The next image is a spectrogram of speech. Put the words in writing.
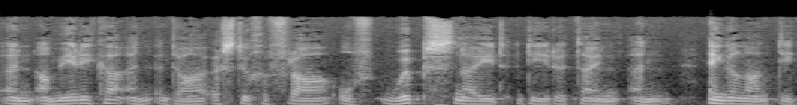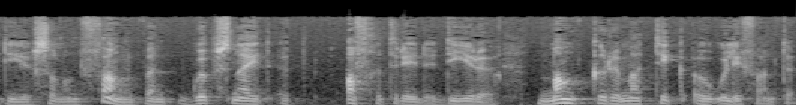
in Amerika en, en daar is toe gevra of Whipsnade dieretuin in Engeland die dier sal ontvang want Whipsnade het afgetrede diere, mankrematiek ou olifante.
